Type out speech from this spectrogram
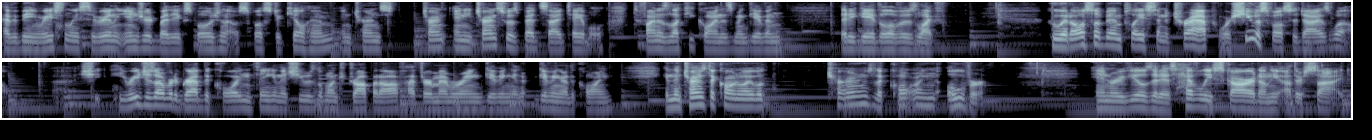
having been recently severely injured by the explosion that was supposed to kill him, and turns turn and he turns to his bedside table to find his lucky coin that's been given that he gave the love of his life, who had also been placed in a trap where she was supposed to die as well she, he reaches over to grab the coin, thinking that she was the one to drop it off after remembering giving it, giving her the coin, and then turns the coin over, turns the coin over, and reveals it is heavily scarred on the other side.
